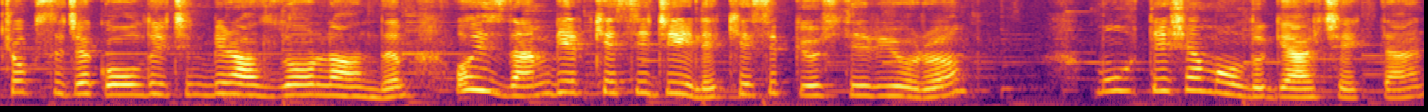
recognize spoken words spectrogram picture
Çok sıcak olduğu için biraz zorlandım. O yüzden bir kesiciyle kesip gösteriyorum. Muhteşem oldu gerçekten.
